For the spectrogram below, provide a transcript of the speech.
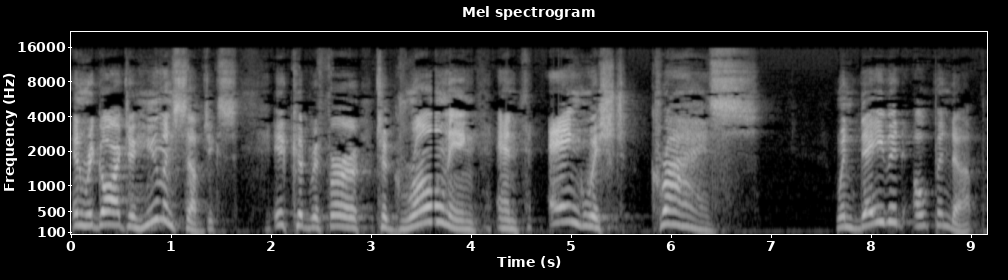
In regard to human subjects, it could refer to groaning and anguished cries. When David opened up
